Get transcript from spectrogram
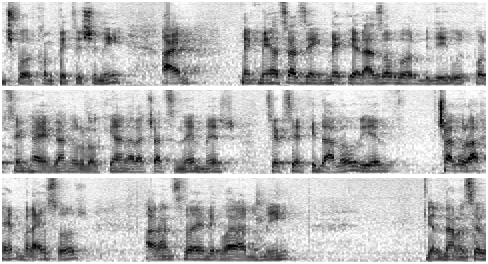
ինչ որ կոմպետիշնի այլ մենք միացած ենք մեկ երազով որ պիտի փորձենք հայկական օրոլոգիան առաջացնել մեր ցերկցերքի դալով եւ շատ ուրախ եմ որ այսօր առանց վայելեկվարանումի Գերնամասել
